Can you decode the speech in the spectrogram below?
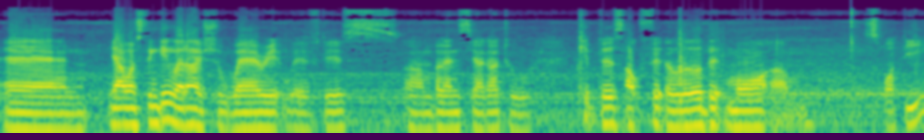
And yeah I was thinking whether I should wear it with this um, Balenciaga to keep this outfit a little bit more um, sporty.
